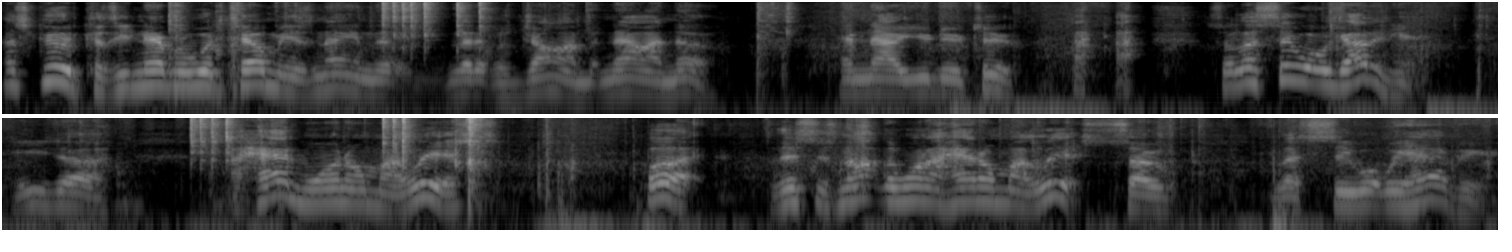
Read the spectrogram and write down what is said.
That's good because he never would tell me his name that, that it was John, but now I know, and now you do too. so let's see what we got in here. He's uh, I had one on my list, but this is not the one I had on my list. So let's see what we have here.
